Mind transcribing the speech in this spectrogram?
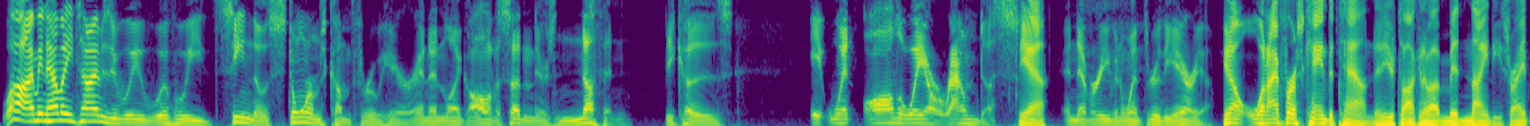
Well, I mean, how many times have we have we seen those storms come through here, and then like all of a sudden there's nothing because it went all the way around us. Yeah. and never even went through the area. You know, when I first came to town, and you're talking about mid '90s, right?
